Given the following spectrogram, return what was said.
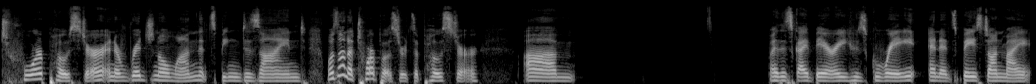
tour poster, an original one that's being designed. Well, it's not a tour poster, it's a poster um, by this guy, Barry, who's great. And it's based on my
